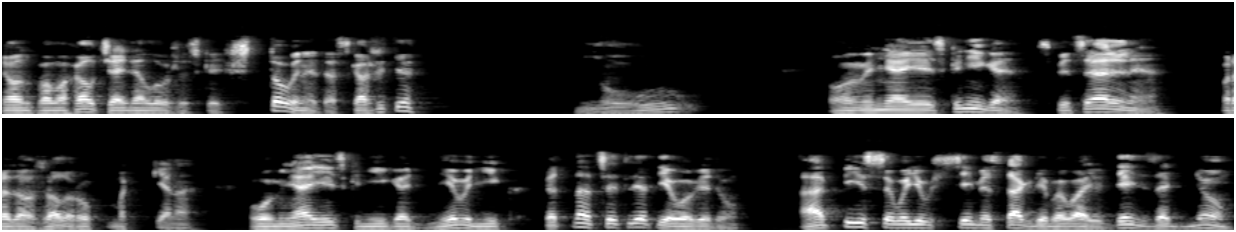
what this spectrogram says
Он помахал чайной ложечкой. Что вы на это скажете? Ну, у меня есть книга специальная, продолжал Роб Маккена. У меня есть книга «Дневник». Пятнадцать лет его веду. Описываю все места, где бываю, день за днем.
